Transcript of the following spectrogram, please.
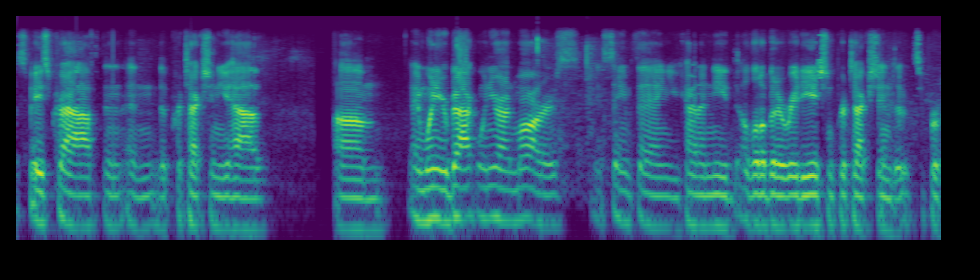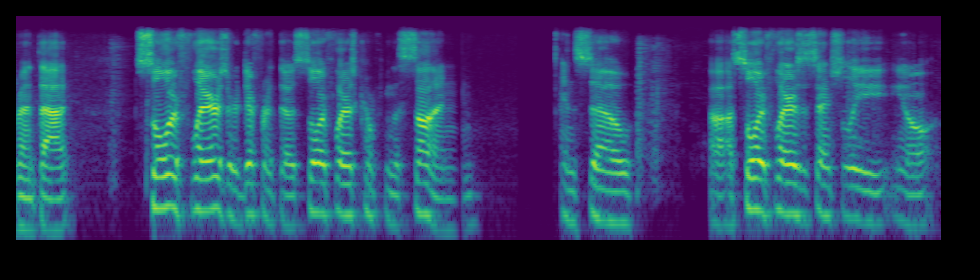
spacecraft and, and the protection you have. Um, and when you're back, when you're on Mars, the same thing. You kind of need a little bit of radiation protection to, to prevent that. Solar flares are different though. Solar flares come from the sun. And so uh, a solar flare is essentially, you know,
